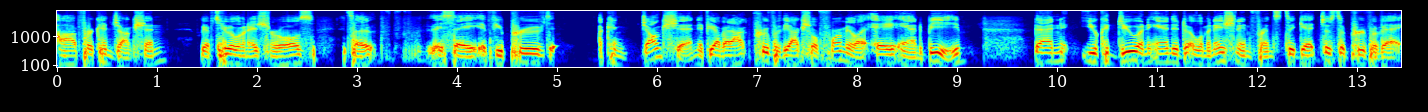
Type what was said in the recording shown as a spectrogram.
uh, for conjunction, we have two elimination rules. It's a, they say if you proved a conjunction, if you have a proof of the actual formula A and B, then you could do an AND elimination inference to get just a proof of A.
